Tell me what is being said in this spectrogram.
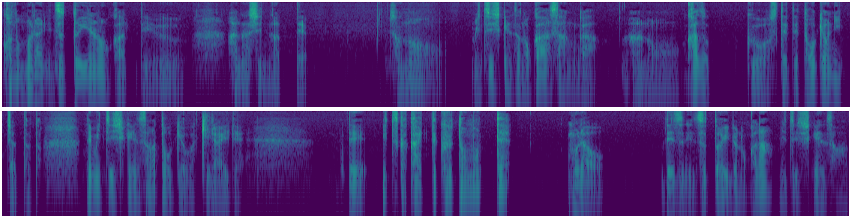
この村にずっといるのかっていう話になってその三石健さんのお母さんがあの家族を捨てて東京に行っちゃったと。で三石健さんは東京が嫌いででいつか帰ってくると思って村を出ずにずっといるのかな？三石健さん。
